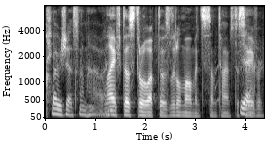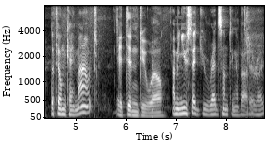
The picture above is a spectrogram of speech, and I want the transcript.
closure somehow. And Life does throw up those little moments sometimes to Yeah. savor. The film came out. It didn't do well. I mean, you said you read something about it, right?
